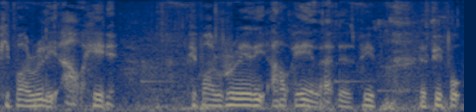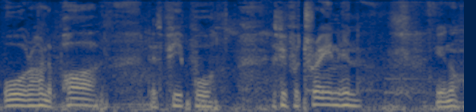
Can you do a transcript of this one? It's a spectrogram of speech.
people are really out here. People are really out here. Like there's people, there's people all around the park. There's people, there's people training. You know,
